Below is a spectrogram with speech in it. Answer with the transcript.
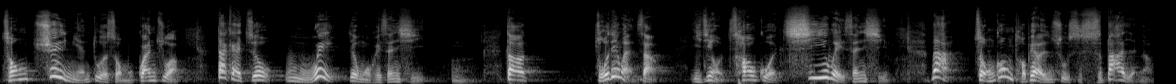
从去年度的时候，我们关注啊，大概只有五位认为会升息，嗯，到昨天晚上已经有超过七位升息，那总共投票人数是十八人了，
